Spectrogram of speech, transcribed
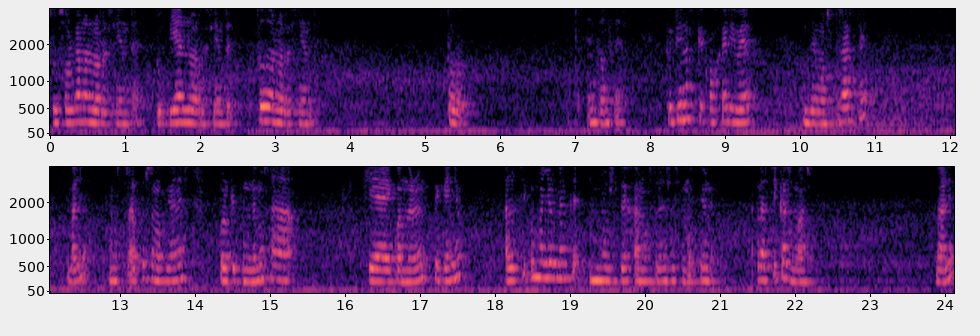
tus órganos lo resienten, tu piel lo resiente, todo lo resiente. Todo. Entonces, tú tienes que coger y ver, demostrarte, ¿vale? Mostrar tus emociones porque tendemos a que cuando eres pequeño, a los chicos mayormente nos dejan mostrar esas emociones, a las chicas más, ¿vale?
